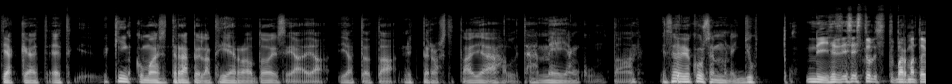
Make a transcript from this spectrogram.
tiedätkö, että, että kinkkumaiset räpylät hieroo toisiaan ja, ja tota, nyt perustetaan jäähalli tähän meidän kuntaan. Ja se on joku semmoinen juttu. Niin, siis, siis tuli, sitten varmaan tuo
